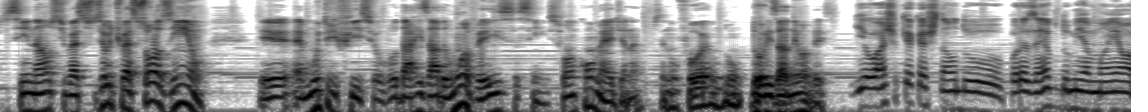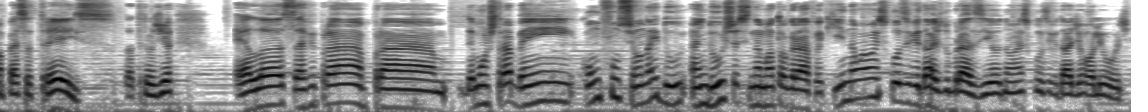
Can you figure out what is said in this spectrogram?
Se não, se, tiver, se eu estiver sozinho, é, é muito difícil. Eu vou dar risada uma vez, assim, isso é uma comédia, né? Se não for, eu não dou risada nenhuma vez. E eu acho que a questão do, por exemplo, do Minha Mãe é uma peça 3 da trilogia, ela serve pra demonstrar bem como funciona a, indú- a indústria cinematográfica, que não é uma exclusividade do Brasil, não é uma exclusividade de Hollywood.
